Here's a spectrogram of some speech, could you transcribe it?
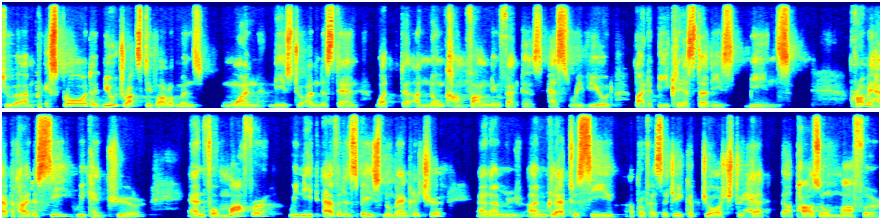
to um, explore the new drugs developments, one needs to understand what the unknown confounding factors as reviewed by the BCLEAR studies means. Chronic hepatitis C, we can cure. And for MAFLD, we need evidence-based nomenclature and I'm, I'm glad to see uh, Professor Jacob George to head the APASL MAFLD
